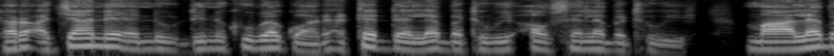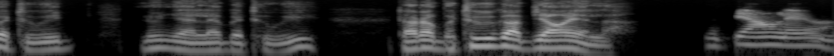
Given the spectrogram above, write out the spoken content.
ဒါတော့အကျမ်းနဲ့အနုဒီနှစ်ခုပဲကွာတယ်အထက်တက်လည်းပထဝီအောက်ဆင်းလည်းပထဝီမာလည်းပထဝီနုညံလည်းပထဝီဒါတော့ပထဝီကပြောင်းရလားမပြောင်းလဲပါ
